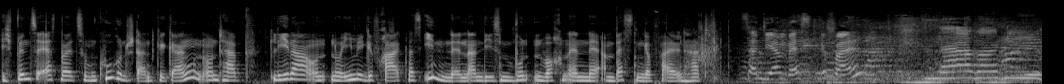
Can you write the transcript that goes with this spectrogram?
Ich bin zuerst mal zum Kuchenstand gegangen und habe Lena und Noemi gefragt, was ihnen denn an diesem bunten Wochenende am besten gefallen hat. Was hat dir am besten gefallen? Ja, aber die,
